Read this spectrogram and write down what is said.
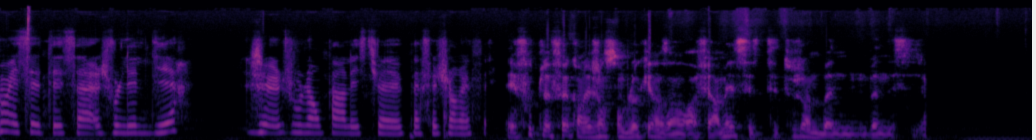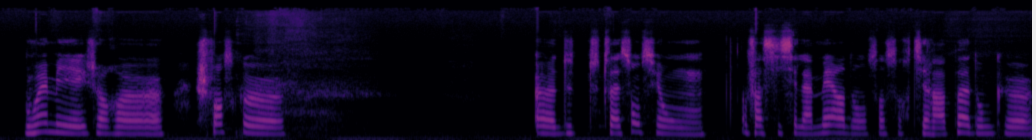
Oui, c'était ça. Je voulais le dire. Je, je voulais en parler. Si tu l'avais pas fait, je l'aurais fait. Et foutre le feu quand les gens sont bloqués dans un endroit fermé, c'était toujours une bonne, une bonne décision. Ouais, mais genre, euh, je pense que euh, de toute façon, si on, enfin, si c'est la merde, on s'en sortira pas. Donc, euh,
